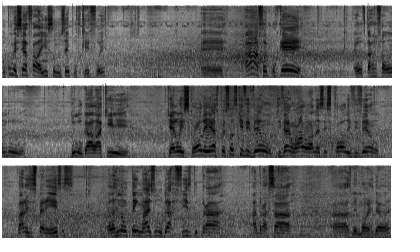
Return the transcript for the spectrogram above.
Eu comecei a falar isso, não sei por que foi. É... Ah, foi porque eu tava falando do lugar lá que, que era uma escola e as pessoas que viveram, tiveram aula lá nessa escola e viveram várias experiências, elas não têm mais o lugar físico para abraçar as memórias dela, né?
